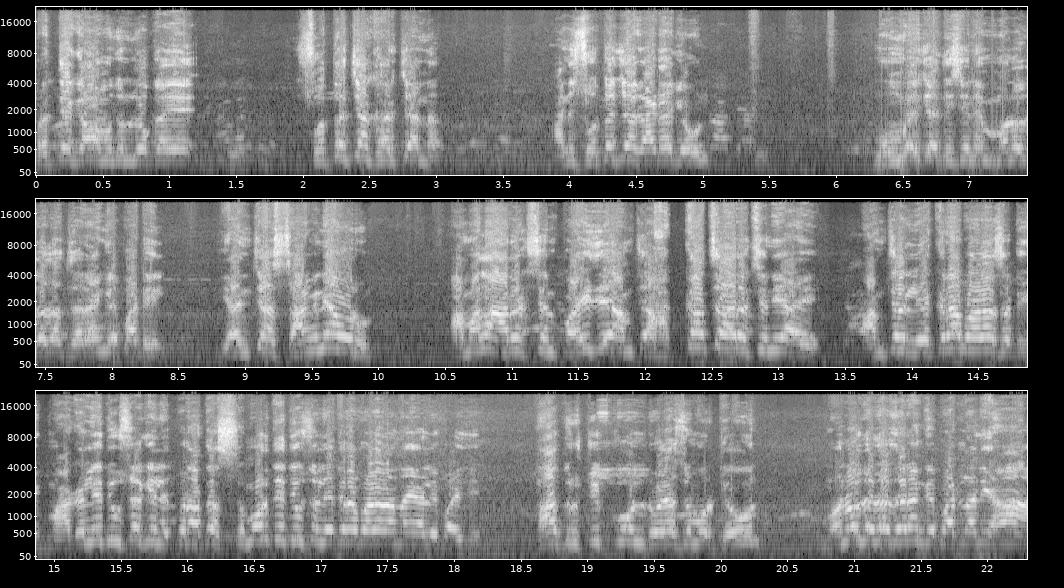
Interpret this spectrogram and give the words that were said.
प्रत्येक गावामधून लोक हे स्वतःच्या खर्चानं आणि स्वतःच्या गाड्या घेऊन मुंबईच्या दिशेने मनोजदादा जरांगे पाटील यांच्या सांगण्यावरून आम्हाला आरक्षण पाहिजे आमच्या हक्काचं आरक्षण हे आहे. आमच्या लेकरा बाळासाठी मागले दिवस गेलेत पण आता समोरचे दिवस लेकरा बाळाला नाही आले पाहिजे. हा दृष्टिकोन डोळ्यासमोर ठेवून मनोजदादा जरांगे पाटलांनी हा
